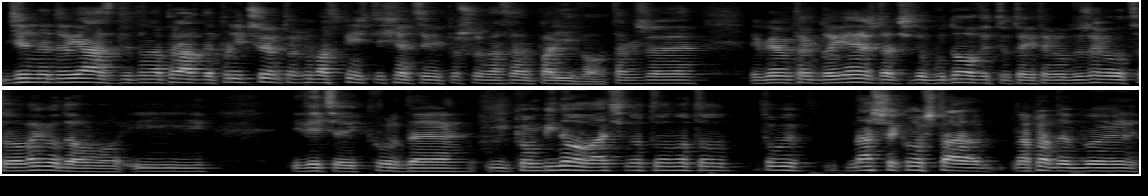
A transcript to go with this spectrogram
dzienne dojazdy to naprawdę, policzyłem to chyba z 5000 mi poszło na same paliwo, także jak miałem tak dojeżdżać do budowy tutaj tego dużego docelowego domu i, i wiecie, kurde, i kombinować, no to, no to, to by nasze koszta naprawdę były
